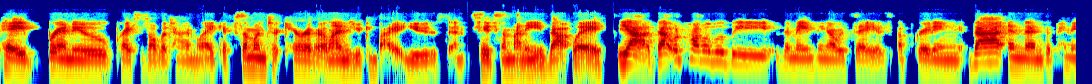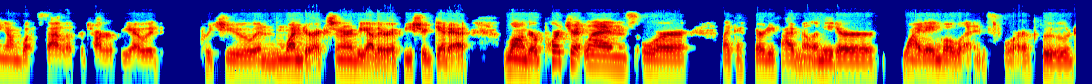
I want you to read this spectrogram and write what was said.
pay brand new prices all the time. Like if someone took care of their lens, you can buy it used and save some money that way. Yeah, that would probably be the main thing I would say is upgrading that. And then depending on what style of photography, I would put you in one direction or the other if you should get a longer portrait lens or like a 35 millimeter wide angle lens for food.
